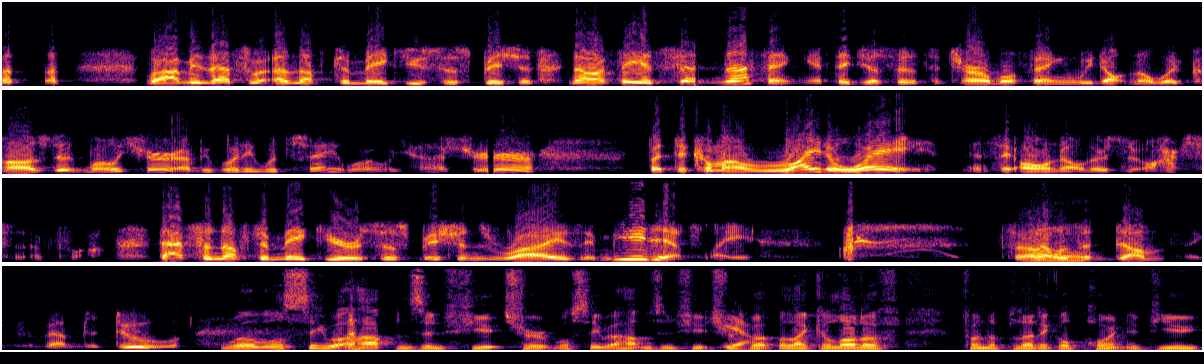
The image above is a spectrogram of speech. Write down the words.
well, I mean, that's enough to make you suspicious. Now, if they had said nothing, if they just said it's a terrible thing, we don't know what caused it, well, sure, everybody would say, well, yeah, sure. But to come out right away and say, oh no, there's no arson, that's enough to make your suspicions rise immediately. so that was a dumb thing for them to do. Well, we'll see what happens in future. We'll see what happens in future. Yeah. But, but like a lot of, from the political point of view,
